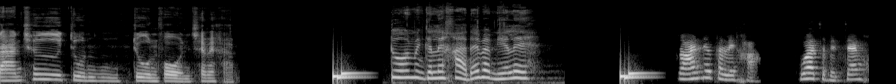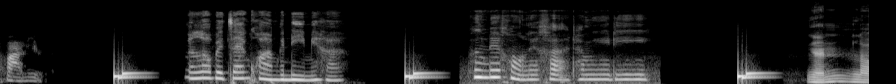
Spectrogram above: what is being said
ร้านชื่อจูนจูนโฟนใช่ไหมครับ โดนเหมือนกันเลยค่ะ ได้แบบนี้เลย ร้านเดียวกันเลยค่ะ ว่าจะไปแจ้งความอยู่ งั้นเราไปแจ้งความกันดีไหมคะ เพิ่งได้ของเลยค่ะทำไงดี งั้นเรา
